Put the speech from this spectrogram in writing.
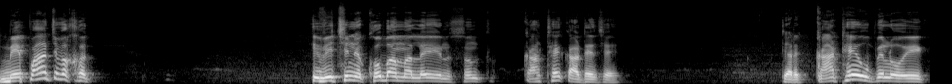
બે પાંચ વખત એ વીછીને ખોબામાં લઈ અને સંત કાંઠે કાઢે છે. ત્યારે કાંઠે ઉભેલો એક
